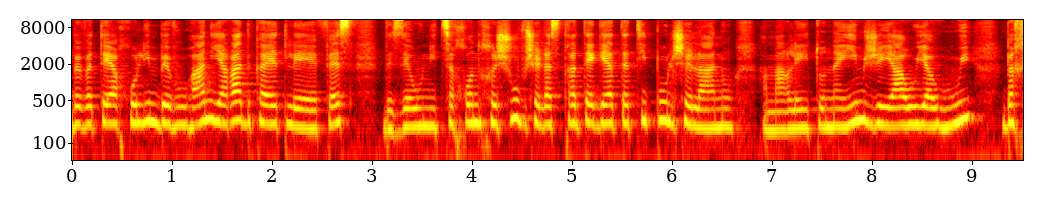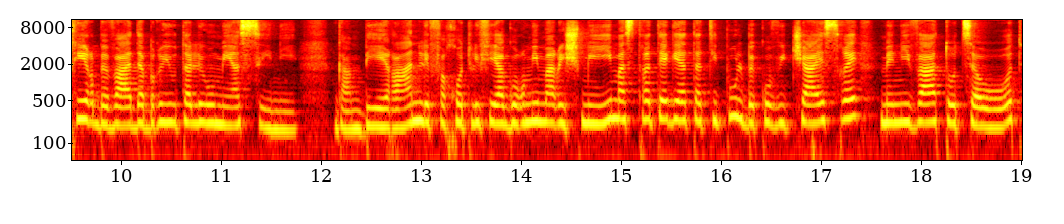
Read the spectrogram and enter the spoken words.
בבתי החולים בבוהאן ירד כעת לאפס, וזהו ניצחון חשוב של אסטרטגיית הטיפול שלנו, אמר לעיתונאים ז'יהו יהוי, בכיר בוועד הבריאות הלאומי הסיני. גם באיראן, לפחות לפי הגורמים הרשמיים, אסטרטגיית הטיפול בקוביד-19 מניבה תוצאות.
